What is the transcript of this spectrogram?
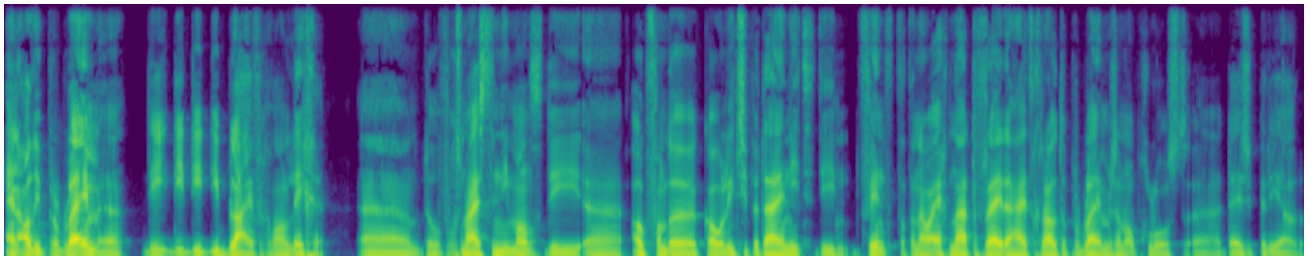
En al die problemen, die, die, die, die blijven gewoon liggen. Uh, bedoel, volgens mij is er niemand die, uh, ook van de coalitiepartijen niet, die vindt dat er nou echt naar tevredenheid grote problemen zijn opgelost uh, deze periode.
